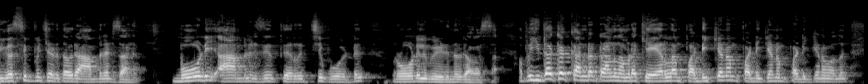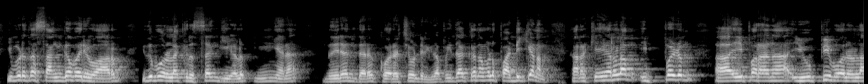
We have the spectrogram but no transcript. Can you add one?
വികസിപ്പിച്ചെടുത്ത ഒരു ആംബുലൻസ് ആണ് ബോഡി ആംബുലൻസിൽ തെറിച്ച് പോയിട്ട് റോഡിൽ വീഴുന്ന ഒരു അവസ്ഥ. അപ്പോൾ ഇതൊക്കെ കണ്ടിട്ടാണ് നമ്മുടെ കേരളം പഠിക്കണം പഠിക്കണം പഠിക്കണമെന്ന് ഇവിടുത്തെ സംഘപരിവാറും ഇതുപോലുള്ള ക്രിസംഖികളും ഇങ്ങനെ നിരന്തരം കുരച്ചുകൊണ്ടിരിക്കുന്നത് അപ്പോൾ ഇതൊക്കെ നമ്മൾ പഠിക്കണം. കാരണം കേരളം ഇപ്പോഴും ഈ പറയുന്ന യു പി പോലുള്ള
